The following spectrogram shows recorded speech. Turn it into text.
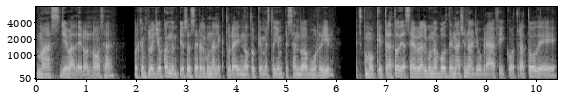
más llevadero, ¿no? O sea, por ejemplo, yo cuando empiezo a hacer alguna lectura y noto que me estoy empezando a aburrir, es como que trato de hacer alguna voz de National Geographic o trato de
